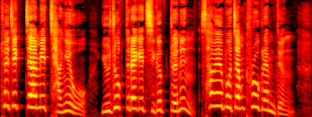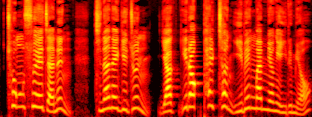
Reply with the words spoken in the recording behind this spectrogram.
퇴직자 및 장애 후 유족들에게 지급되는 사회보장 프로그램 등 총 수혜자는 지난해 기준 약 1억 8,200만 명에 이르며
